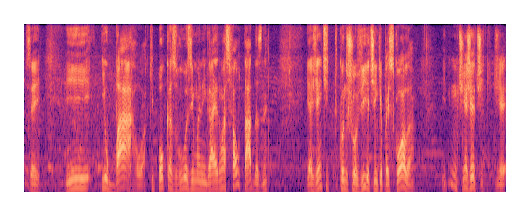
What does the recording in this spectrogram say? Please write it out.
sei. E, e o barro, que poucas ruas em Maringá eram asfaltadas, né? E a gente, quando chovia, tinha que ir para a escola e não tinha jeito, tinha, tinha,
